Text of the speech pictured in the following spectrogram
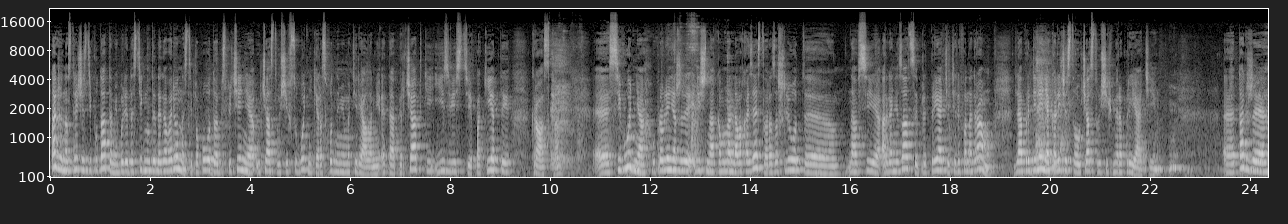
Также на встрече с депутатами были достигнуты договоренности по поводу обеспечения участвующих в субботнике расходными материалами. Это перчатки, известь, пакеты, краска. Э, Сегодня Управление жилищно-коммунального хозяйства разошлет э, на все организации, предприятия телефонограмму для определения количества участвующих в мероприятии. Э, Также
